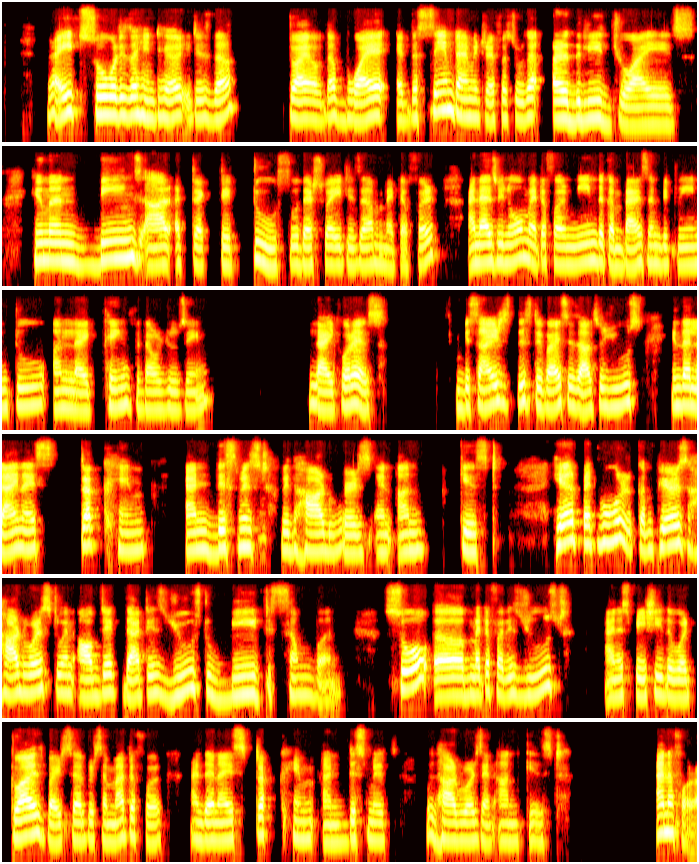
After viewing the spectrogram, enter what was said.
right? So what is the hint here? It is the toy of the boy. At the same time, it refers to the earthly joys. Human beings are attracted to. So that's why it is a metaphor. And as we know, metaphor mean the comparison between two unlike things without using like or else. Besides, this device is also used in the line I struck him and dismissed with hard words and unkissed. Here, Patmore compares hard words to an object that is used to beat someone. So, uh, metaphor is used, and especially the word toys by itself is a metaphor. And then I struck him and dismissed with hard words and unkissed. Anaphora.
